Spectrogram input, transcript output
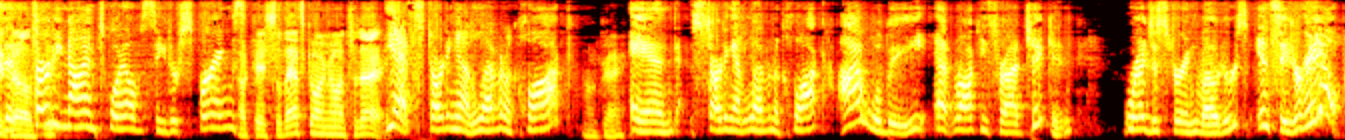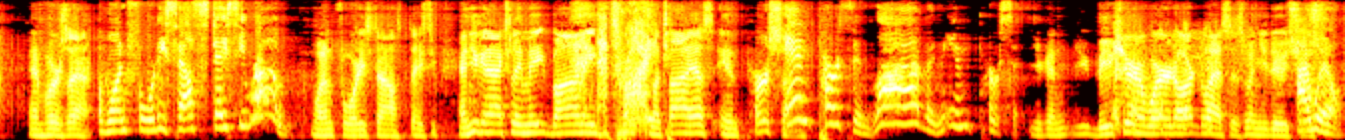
is at 3912 Cedar Springs. Okay, so that's going on today. Yes, starting at 11 o'clock. Okay. And starting at 11 o'clock, I will be at Rocky's Fried Chicken registering voters in Cedar Hill, And where's that? 140 South Stacy Road. 140 South Stacy. And you can actually meet Bonnie That's right. Matthias in person. In person, live and in person. you can you be sure and wear dark glasses when you do. She's, I will.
